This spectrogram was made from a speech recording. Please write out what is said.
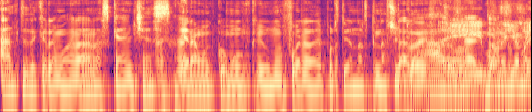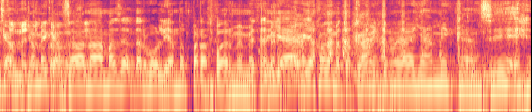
antes de que remodelaran las canchas, Ajá. era muy común que uno fuera a la Deportiva Norte en las Sí, tardes. claro. Sí, Bueno, yo me, supuesto, can- yo me tocaba, cansaba sí. nada más de andar boleando para poderme meter. Ya, ya cuando me tocaba mi turno, ya, ya me cansé.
